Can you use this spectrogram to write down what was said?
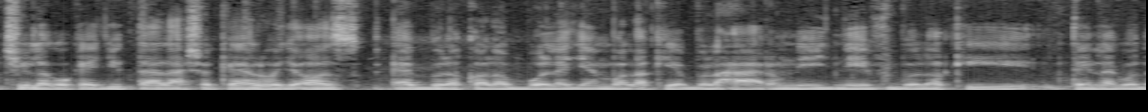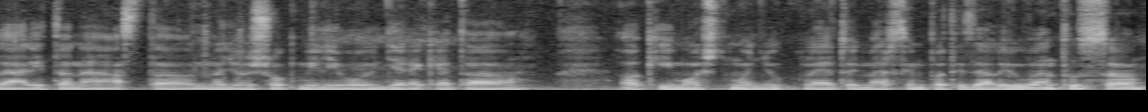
csillagok együttállása kell, hogy az ebből a kalapból legyen valaki, ebből a három-négy névből, aki tényleg odállítaná azt a nagyon sok millió gyereket, a, aki most mondjuk lehet, hogy már szimpatizál a Juventusszal.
